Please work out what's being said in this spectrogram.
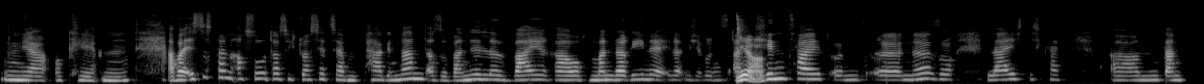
Ja, okay. Mhm. Aber ist es dann auch so, dass ich, du hast jetzt ja ein paar genannt, also Vanille, Weihrauch, Mandarine erinnert mich übrigens an ja. Kindheit und äh, ne, so Leichtigkeit. Ähm, dann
